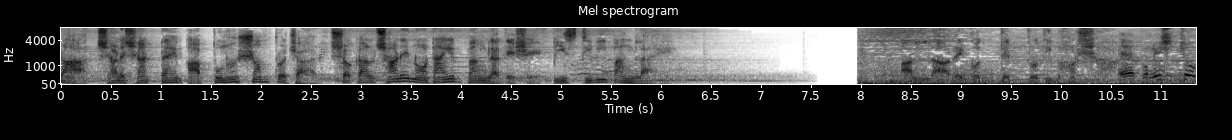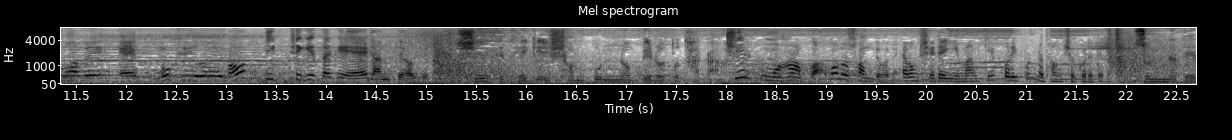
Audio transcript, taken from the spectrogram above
রাত সাড়ে সাতটায় আপ সম্প্রচার সকাল সাড়ে নটায় বাংলাদেশে পিস টিভি বাংলায় আল্লাহ রেকত্বের প্রতি ভরসা একনিষ্ঠভাবে একমুখী হয়ে সব দিক থেকে তাকে এক জানতে হবে। শিল্প থেকে সম্পূর্ণ বিরত থাকা। শির্ক মহাপা কোনো সন্দেহ নেই। এবং সেটা ইমানকে পরিপূর্ণ ধ্বংস করে দেবে। সুন্নাতের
